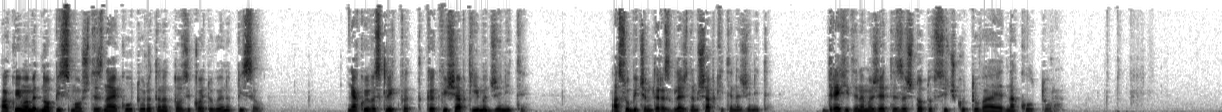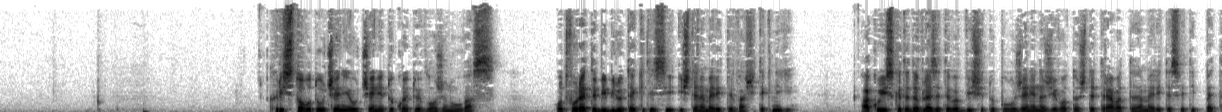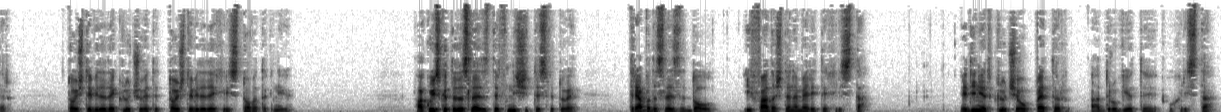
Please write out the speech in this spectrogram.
Ако имам едно писмо, ще знае културата на този, който го е написал. Някои възкликват, какви шапки имат жените. Аз обичам да разглеждам шапките на жените, дрехите на мъжете, защото всичко това е една култура. Христовото учение е учението, което е вложено у вас. Отворете библиотеките си и ще намерите вашите книги. Ако искате да влезете в висшето положение на живота, ще трябва да намерите свети Петър. Той ще ви даде ключовете, той ще ви даде Христовата книга. Ако искате да слезете в нишите светове, трябва да слезете долу и в ада ще намерите Христа. Единият ключ е у Петър, а другият е у Христа.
